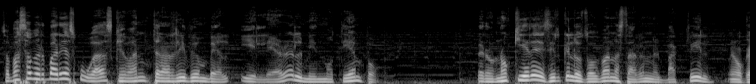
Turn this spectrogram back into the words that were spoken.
O sea, vas a ver varias jugadas que van a entrar Livion Bell y Lear al mismo tiempo. Pero no quiere decir que los dos van a estar en el backfield. Ok.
